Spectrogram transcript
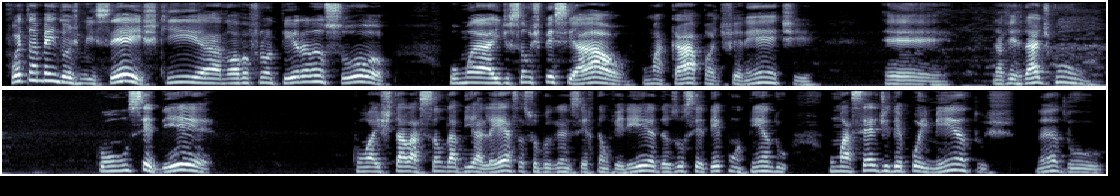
Foi também em 2006 que a Nova Fronteira lançou uma edição especial, uma capa diferente, é, na verdade com, com um CD, com a instalação da Bia Lessa sobre o Grande Sertão Veredas, o CD contendo uma série de depoimentos né, do,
